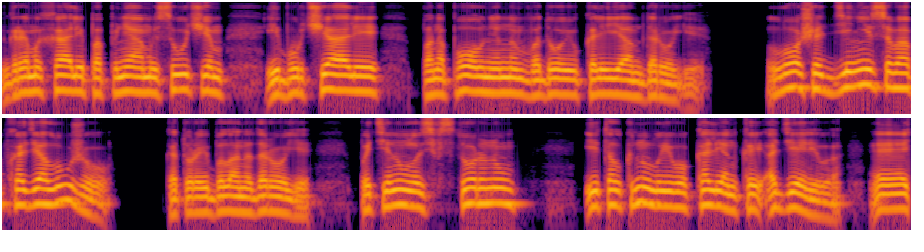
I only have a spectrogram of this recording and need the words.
громыхали по пням и сучьям и бурчали по наполненным водою колеям дороги. Лошадь Денисова, обходя лужу, которая была на дороге, потянулась в сторону и толкнула его коленкой о дерево. «Э,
